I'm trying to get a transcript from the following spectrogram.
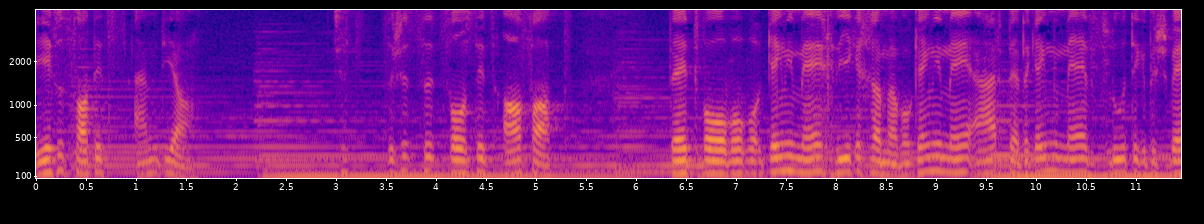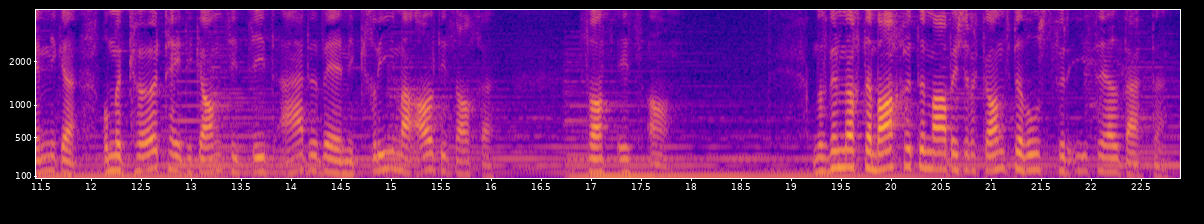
Jesus fährt jetzt das Ende an. Das ist das wo es jetzt anfängt. Dort, wo, wo, wo gegen mehr Kriege kommen, wo gegen mehr Erdbeben, gegen mehr Flutungen, Überschwemmungen, wo wir gehört haben die ganze Zeit, Erderwärmung, Klima, all diese Sachen, fängt jetzt an. Und was wir möchten machen Abend, ist einfach ganz bewusst für Israel beten.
